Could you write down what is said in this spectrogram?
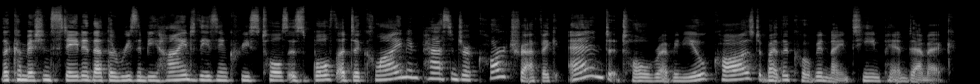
The Commission stated that the reason behind these increased tolls is both a decline in passenger car traffic and toll revenue caused by the COVID 19 pandemic.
